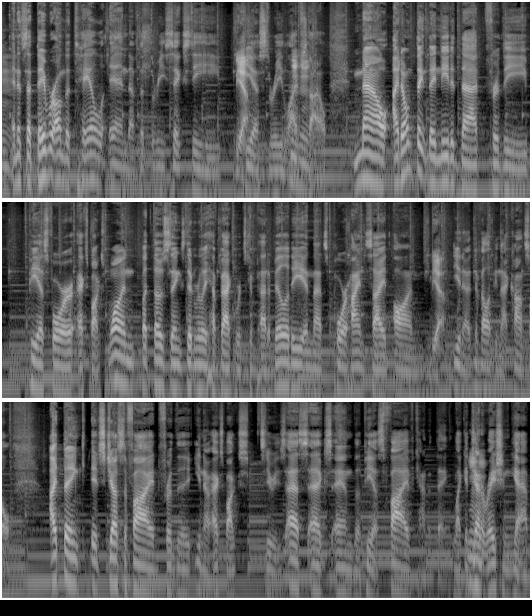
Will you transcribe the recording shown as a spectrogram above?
Mm. and it's that they were on the tail end of the 360 Yeah. PS3 lifestyle. Now, I don't think they needed that for the PS4, Xbox One, but those things didn't really have backwards compatibility, and that's poor hindsight on Yeah. you know developing that console. I think it's justified for the you know Xbox Series S, X, and the PS5 kind of thing, like a Mhm. generation gap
